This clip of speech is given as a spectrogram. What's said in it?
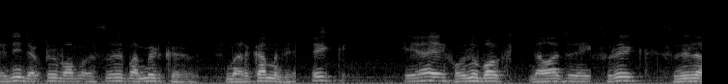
यांनी डॉक्टर बाबासाहेब आंबेडकर स्मारकामध्ये एक ए आय होलो बॉक्स नावाचं एक सुरेख सुविधा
